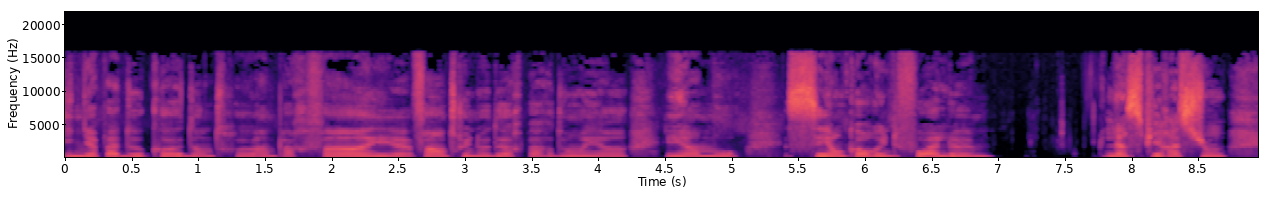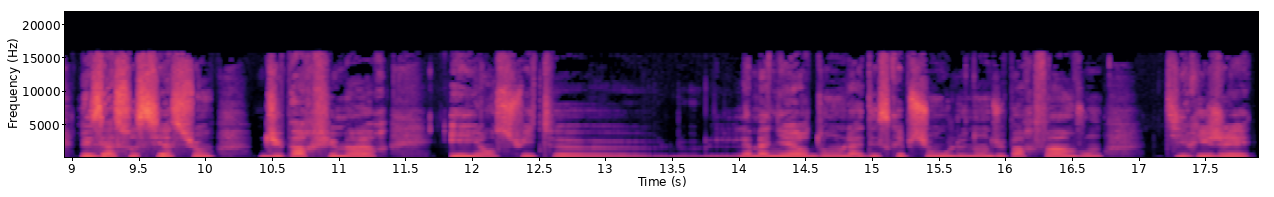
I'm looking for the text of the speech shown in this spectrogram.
il n'y a pas de code entre un parfum et, enfin, entre une odeur, pardon, et un, et un mot. C'est encore une fois le, l'inspiration, les associations du parfumeur et ensuite euh, la manière dont la description ou le nom du parfum vont diriger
